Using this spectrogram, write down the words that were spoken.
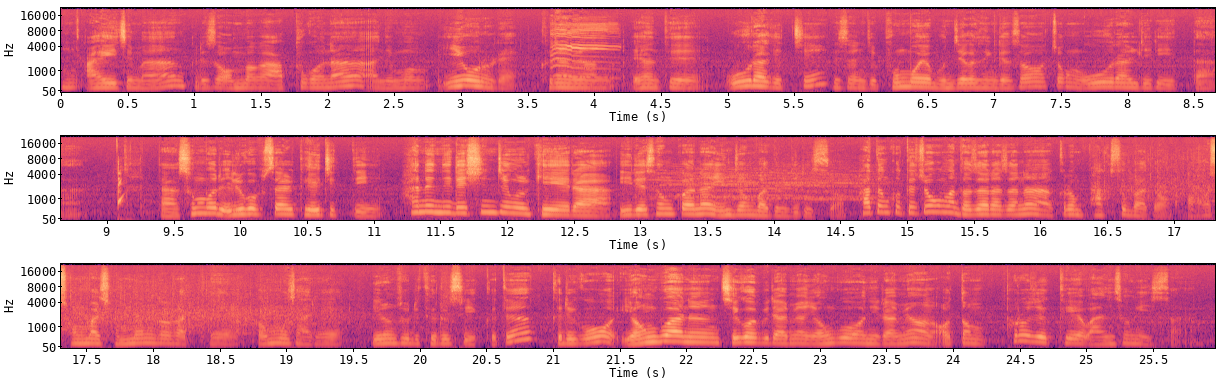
음, 아이지만 그래서 엄마가 아프거나 아니면 이혼을 해. 그러면 애한테 우울하겠지. 그래서 이제 부모의 문제가 생겨서 조금 우울할 일이 있다. 나 27살 돼지띠. 하는 일에 신중을 기해라. 일의 성과나 인정받을 일이 있어. 하던 것도 조금만 더 잘하잖아. 그럼 박수 받아. 어, 정말 전문가 같아. 너무 잘해. 이런 소리 들을 수 있거든? 그리고 연구하는 직업이라면 연구원이라면 어떤 프로젝트의 완성이 있어요. 뭐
